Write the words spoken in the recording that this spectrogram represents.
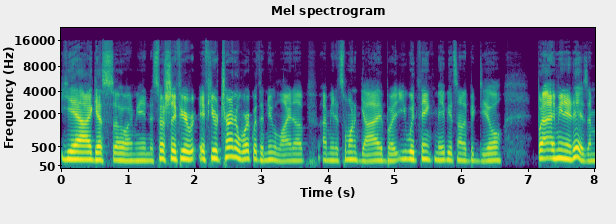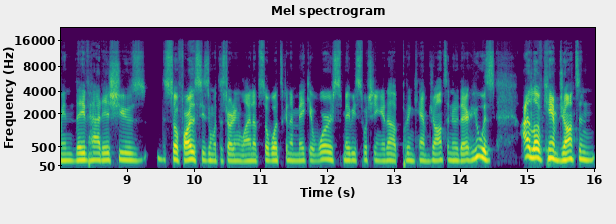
Yeah, I guess so. I mean, especially if you're if you're trying to work with a new lineup. I mean, it's one guy, but you would think maybe it's not a big deal. But I mean, it is. I mean, they've had issues so far this season with the starting lineup. So what's going to make it worse? Maybe switching it up, putting Cam Johnson in there. Who was, I love Cam Johnson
